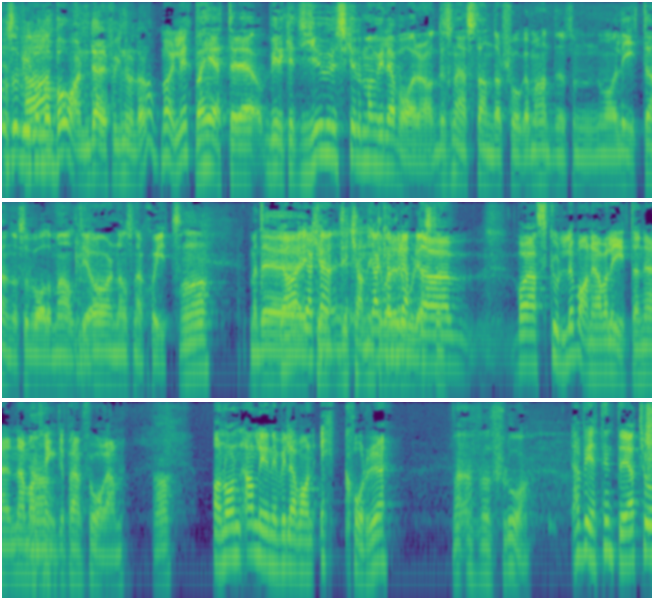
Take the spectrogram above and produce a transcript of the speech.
Och så vill hon ha barn, därför knullar de. Möjligt. Vad heter det? Vilket djur skulle man vilja vara då? Det är en sån här standardfråga man hade som man var liten och så valde man alltid örn och sån här skit. Men det, Ja, jag kan, det kan inte jag vara kan det berätta roligaste. vad jag skulle vara när jag var liten, när, när man tänkte på den frågan. Av någon anledning vill jag vara en ekorre. Va, varför då? Jag vet inte, jag tror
